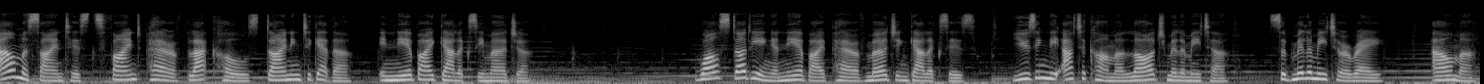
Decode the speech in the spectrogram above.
ALMA scientists find pair of black holes dining together in nearby galaxy merger. While studying a nearby pair of merging galaxies, using the Atacama Large Millimeter Submillimeter Array, ALMA,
